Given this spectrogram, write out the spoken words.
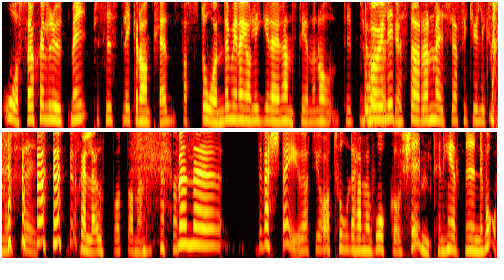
Åsa skäller ut mig, precis likadant klädd, fast stående medan jag ligger där i rännstenen och typ Du var ju jag lite ska... större än mig så jag fick ju liksom i och för sig skälla uppåt. Men. Men eh, det värsta är ju att jag tog det här med walk of shame till en helt ny nivå.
